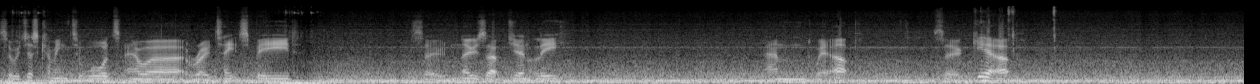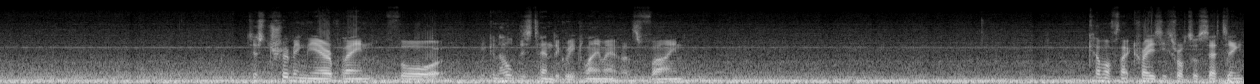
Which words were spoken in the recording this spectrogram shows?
So we're just coming towards our rotate speed. So nose up gently. And we're up. So gear up just trimming the aeroplane for we can hold this 10 degree climb out that's fine. Come off that crazy throttle setting.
